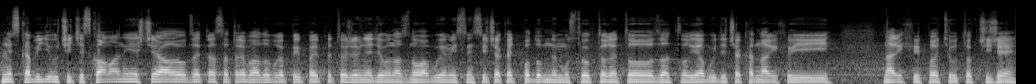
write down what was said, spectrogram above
dneska byť určite sklamaný ešte, ale od zajtra sa treba dobre pripraviť, pretože v nedelu nás znova bude, myslím si, čakať podobné mústvo, ktoré to zatvorí a bude čakať na rýchly, na rýchly protiútok, čiže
